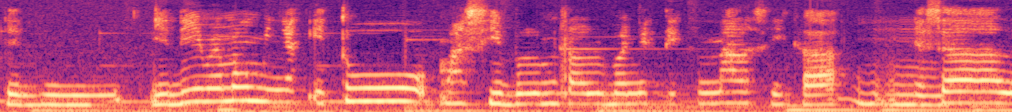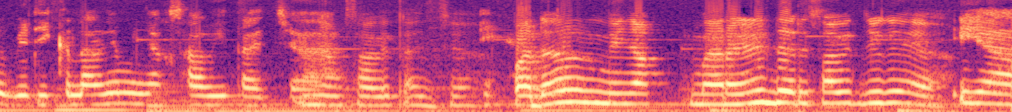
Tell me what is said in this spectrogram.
Jadi, jadi memang minyak itu masih belum terlalu banyak dikenal sih kak. Mm-mm. Biasa lebih dikenalnya minyak sawit aja. Minyak sawit aja. Iya. Padahal minyak merah ini dari sawit juga ya? Iya,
